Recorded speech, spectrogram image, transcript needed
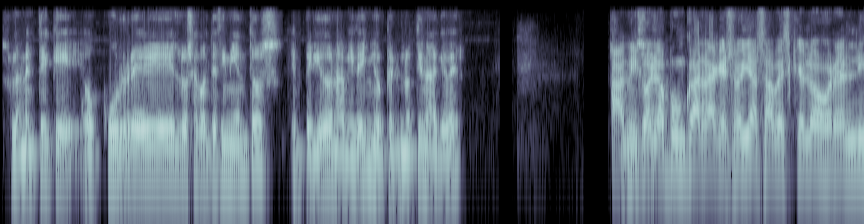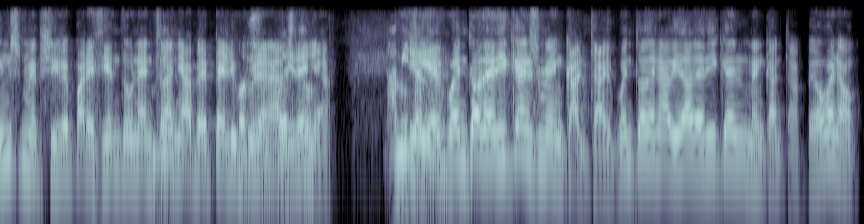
solamente que ocurre los acontecimientos en periodo navideño, pero no tiene nada que ver. A mí con lo puncarra que soy, ya sabes que los Gremlins me sigue pareciendo una entrañable película navideña. A mí y también. el cuento de Dickens me encanta, el cuento de Navidad de Dickens me encanta. Pero bueno,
